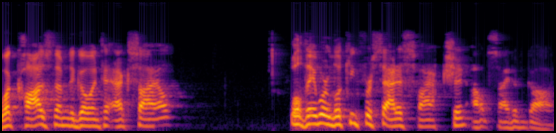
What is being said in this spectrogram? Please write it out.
What caused them to go into exile? Well, they were looking for satisfaction outside of God.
